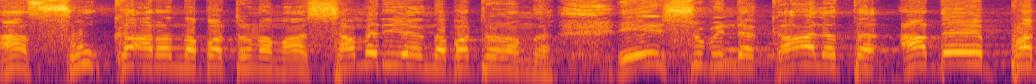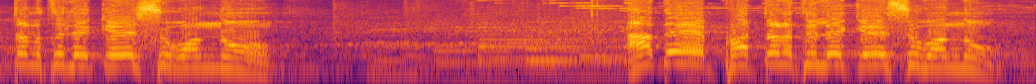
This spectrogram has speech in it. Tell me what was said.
ആ സൂക്കാർ എന്ന പട്ടണം ആ ശമരിയ എന്ന പട്ടണം. യേശുവിന്റെ കാലത്ത് അതേ പട്ടണത്തിലേക്ക് യേശു വന്നു. അതേ പട്ടണത്തിലേക്ക് യേശു വന്നു.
